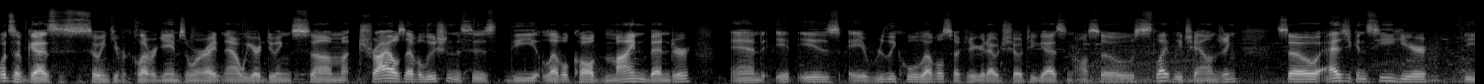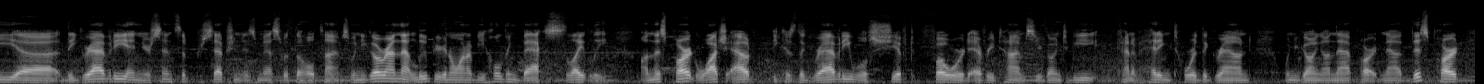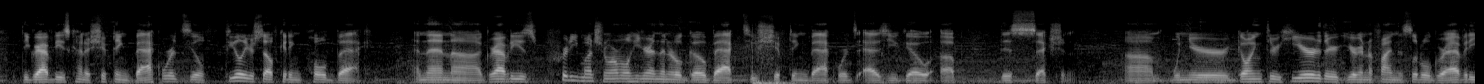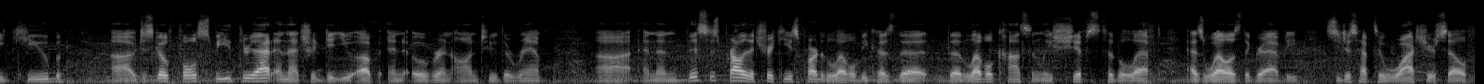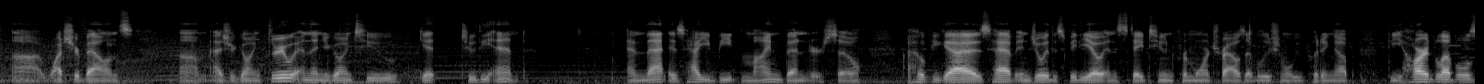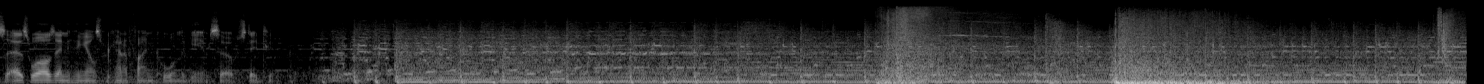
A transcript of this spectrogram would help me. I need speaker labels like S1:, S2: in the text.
S1: What's up guys, this is Soinky for Clever Games and right now we are doing some Trials Evolution. This is the level called Mindbender and it is a really cool level so I figured I would show it to you guys and also slightly challenging. So as you can see here, the uh, the gravity and your sense of perception is messed with the whole time. So when you go around that loop, you're going to want to be holding back slightly. On this part, watch out because the gravity will shift forward every time, so you're going to be kind of heading toward the ground when you're going on that part. Now this part, the gravity is kind of shifting backwards. You'll feel yourself getting pulled back. And then uh, gravity is pretty much normal here, and then it'll go back to shifting backwards as you go up this section. Um, when you're going through here, you're going to find this little gravity cube. Uh, just go full speed through that, and that should get you up and over and onto the ramp. Uh, and then this is probably the trickiest part of the level because the, the level constantly shifts to the left as well as the gravity. So you just have to watch yourself, uh, watch your balance um, as you're going through, and then you're going to get to the end. And that is how you beat Mindbender. So I hope you guys have enjoyed this video and stay tuned for more Trials Evolution. We'll be putting up the hard levels as well as anything else we kind of find cool in the game, so stay tuned.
